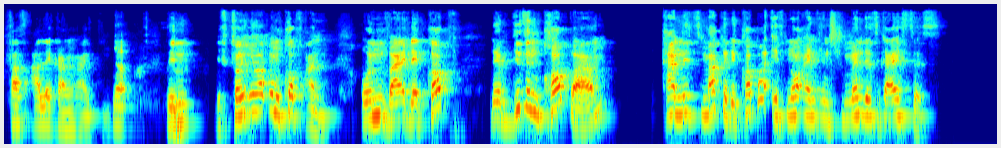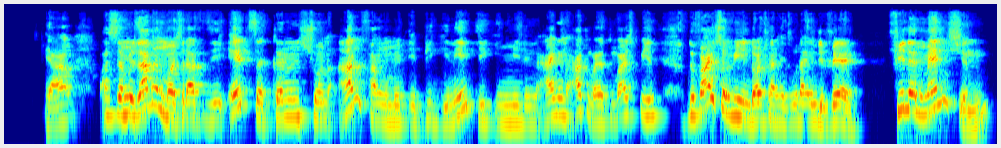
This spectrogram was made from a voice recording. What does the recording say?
Fast alle Krankheiten. Ja. Sind, es fängt immer vom Kopf an. Und weil der Kopf, der, diesen Körper kann nichts machen. Der Körper ist nur ein Instrument des Geistes. Ja, was ich damit sagen möchte, dass die Ärzte können schon anfangen mit Epigenetik in den eigenen Art weil Zum Beispiel, du weißt schon, wie in Deutschland ist oder in der Welt. Viele Menschen,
